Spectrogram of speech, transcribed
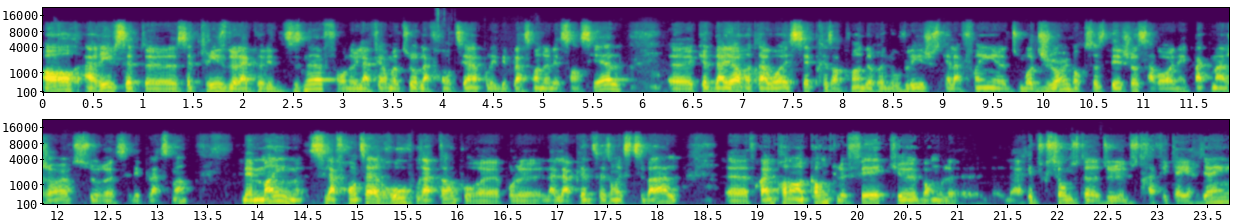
Or, arrive cette, euh, cette crise de la COVID-19. On a eu la fermeture de la frontière pour les déplacements non essentiels, euh, que d'ailleurs Ottawa essaie présentement de renouveler jusqu'à la fin euh, du mois de juin. Donc ça, déjà, ça va avoir un impact majeur sur ces déplacements. Mais même si la frontière rouvre à temps pour, pour la, pleine saison estivale, il faut quand même prendre en compte le fait que bon, la réduction du, du, du trafic aérien,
